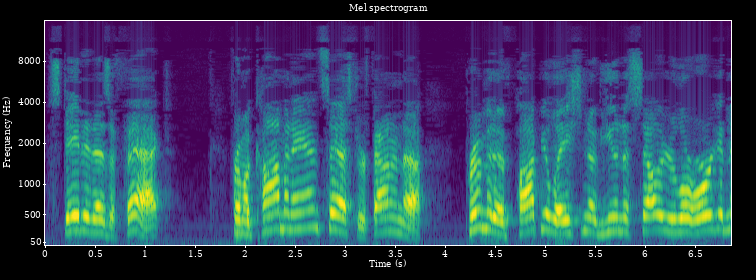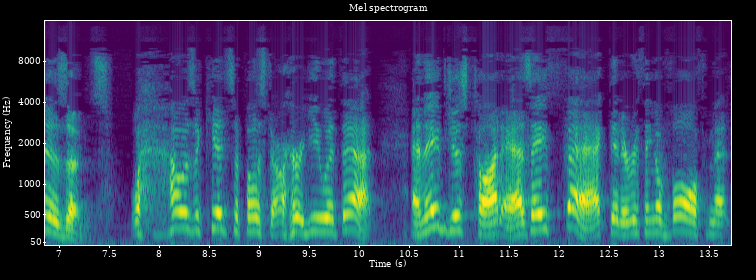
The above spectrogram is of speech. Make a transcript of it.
stated as a fact, from a common ancestor found in a primitive population of unicellular organisms. Well, how is a kid supposed to argue with that? And they've just taught as a fact that everything evolved from that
